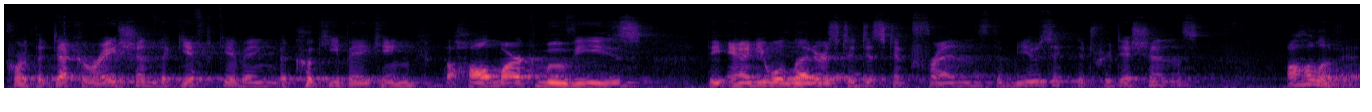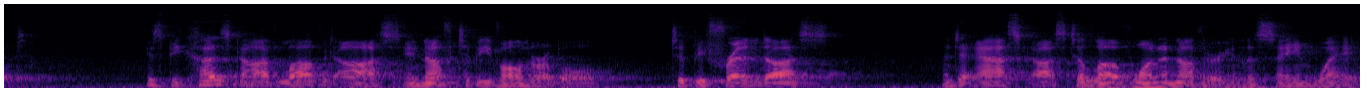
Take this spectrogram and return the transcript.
for the decoration, the gift giving, the cookie baking, the Hallmark movies, the annual letters to distant friends, the music, the traditions, all of it is because God loved us enough to be vulnerable, to befriend us, and to ask us to love one another in the same way.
